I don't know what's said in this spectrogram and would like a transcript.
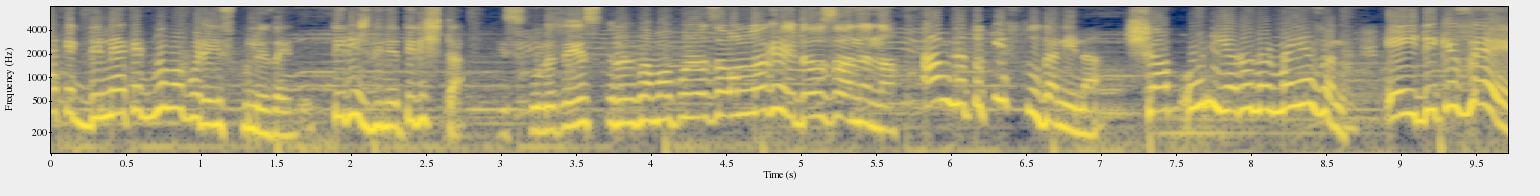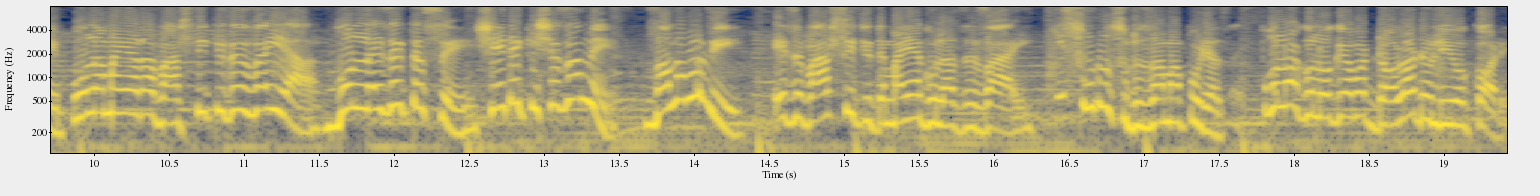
এক এক দিনে এক এক জামা পরে স্কুলে যাইবো। তিরিশ দিনে তিরিশটা। স্কুলে যে স্কুলের জামা পরে যাওয়ান লাগে এটাও জানে না। আমরা তো কিছু জানি না। সব উনি আর ওনার মাইয়া জানে। এইদিকে যে পোলা মাইয়ারা ভার্সিটিতে যাইয়া গোল্লাই যাইতেছে সেটা কিসে জানে? জানো ভাবি? এই যে ভার্সিটিতে মাইয়া গুলা যে যায় কি ছোট ছোট জামা পরে যায়। পোলা গুলোকে আবার ডলাডলিও করে।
